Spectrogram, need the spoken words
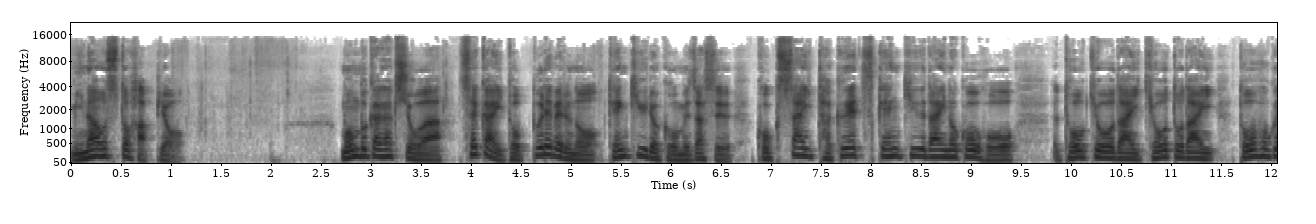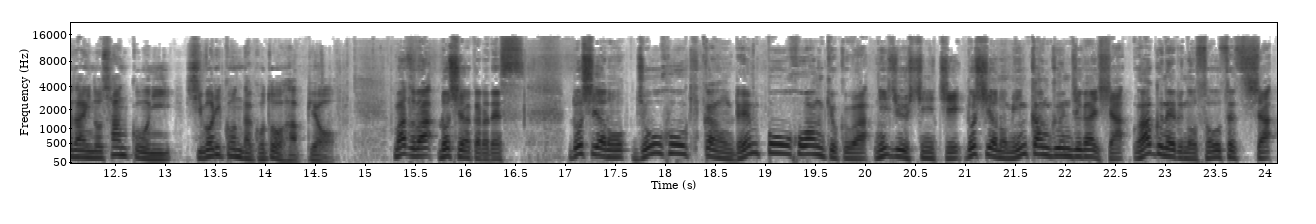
見直すと発表。文部科学省は世界トップレベルの研究力を目指す国際卓越研究大の候補を東京大、京都大、東北大の3校に絞り込んだことを発表。まずはロシアからです。ロシアの情報機関連邦保安局は27日、ロシアの民間軍事会社ワグネルの創設者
